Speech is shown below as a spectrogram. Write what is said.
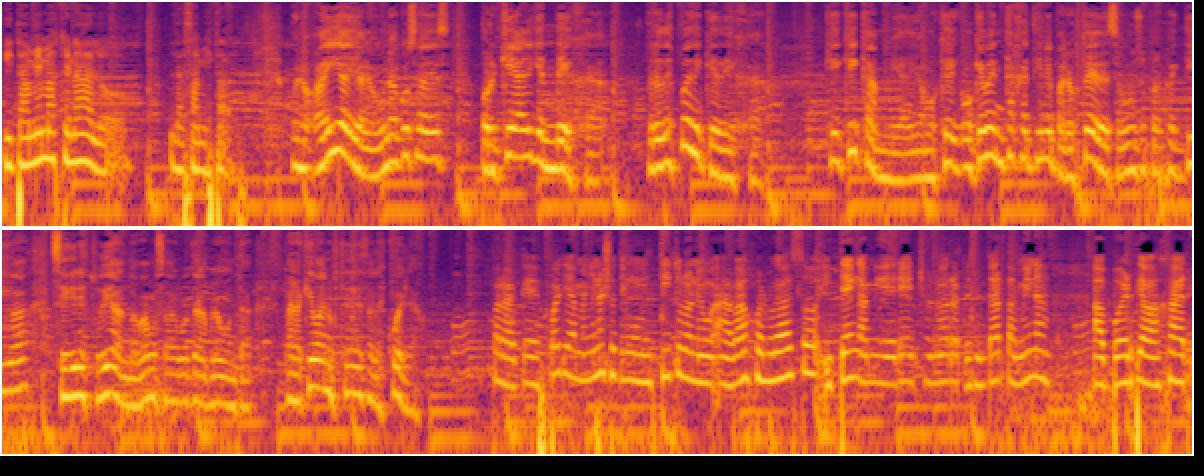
Y también más que nada lo, las amistades. Bueno, ahí hay algo. Una cosa es por qué alguien deja, pero después de que deja, ¿qué, qué cambia, digamos? ¿Qué, ¿O qué ventaja tiene para ustedes, según su perspectiva, seguir estudiando? Vamos a dar vuelta a la pregunta. ¿Para qué van ustedes a la escuela? para que después el día de mañana yo tenga un título en el- abajo el brazo y tenga mi derecho, ¿no? Representar también a, a poder trabajar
